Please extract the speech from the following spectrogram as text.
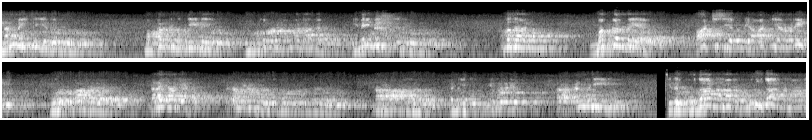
நன்மை செய்ய வேண்டும். மக்களுக்கு மத்தியிலே மக்களோடு மக்களாக இணைந்து இருக்க வேண்டும். அதுதான் மக்களுடைய ஆட்சி செய்யக்கூடிய ஆட்சியாளரின் ஒரு தலையாய கடமையாக நாம் பார்க்கிறோம் கண்மணி இதற்கு உதாரணமாக முன் உதாரணமாக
